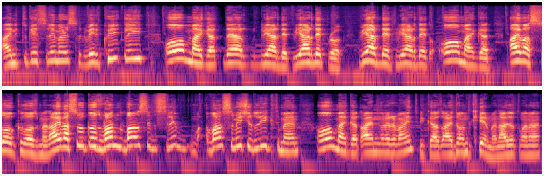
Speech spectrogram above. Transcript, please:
I need to get slammers very quickly. Oh my god, they are we are dead. We are dead, bro. We are dead. We are dead. Oh my god, I was so close, man. I was so close. One one slim one smasher leaked, man. Oh my god, I'm gonna rewind because I don't care, man. I don't wanna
